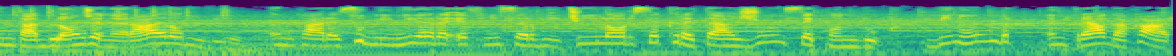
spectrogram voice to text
un tablou general oribil, în care subliniere fi serviciilor secrete ajunse conduc, din umbră, întreaga car,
